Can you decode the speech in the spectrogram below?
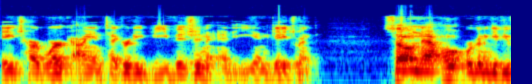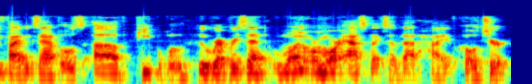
H, hard work, I, integrity, V, vision, and E, engagement. So now we're going to give you five examples of people who represent one or more aspects of that hive culture.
